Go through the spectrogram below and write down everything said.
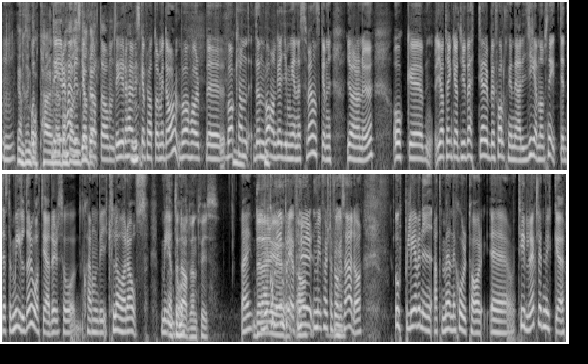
Mm. Än den gått här det är när det här de vi ska prata om. Det är det här mm. vi ska prata om idag. Vad, har, eh, vad kan mm. den vanliga gemene svensken göra nu? Och eh, jag tänker att ju vettigare befolkningen är i genomsnitt, desto mildare åtgärder så kan vi klara oss med. Inte då. nödvändigtvis. Nej, vi kommer in på det. För ja. nu är min första fråga mm. så här då. Upplever ni att människor tar eh, tillräckligt mycket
